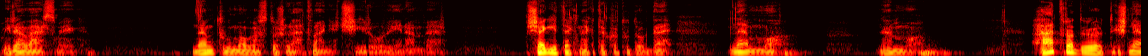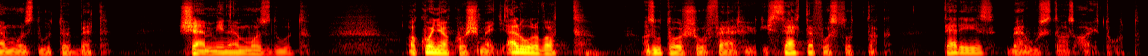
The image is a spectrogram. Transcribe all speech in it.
Mire vársz még? Nem túl magasztos látvány egy síró vénember. Segítek nektek, ha tudok, de nem ma. Nem ma. Hátradőlt, és nem mozdult többet. Semmi nem mozdult. A konyakos megy elolvadt, az utolsó felhők is szertefoszlottak, Teréz behúzta az ajtót.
